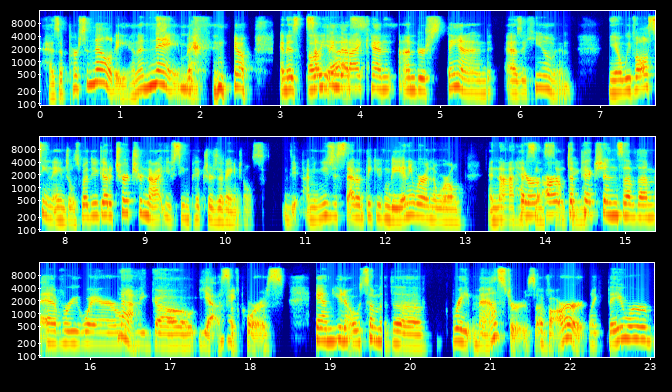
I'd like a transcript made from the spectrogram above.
has a personality and a name, you know, and it's oh, something oh, yes. that I can understand as a human. You know, we've all seen angels, whether you go to church or not, you've seen pictures of angels. I mean, you just, I don't think you can be anywhere in the world and not have there are something. depictions of them everywhere yeah. we go. Yes, right. of course. And, you know, some of the great masters of art, like they were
